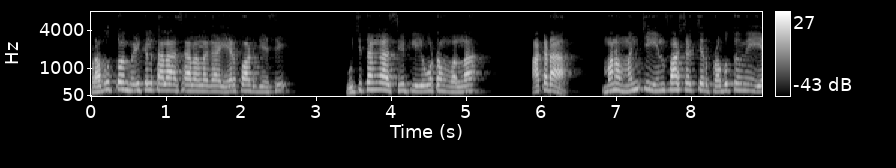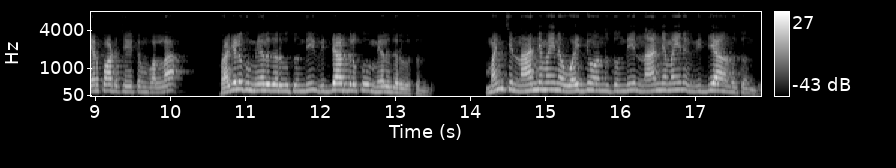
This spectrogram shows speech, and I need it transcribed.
ప్రభుత్వ మెడికల్ కళాశాలలుగా ఏర్పాటు చేసి ఉచితంగా సీట్లు ఇవ్వటం వల్ల అక్కడ మనం మంచి ఇన్ఫ్రాస్ట్రక్చర్ ప్రభుత్వమే ఏర్పాటు చేయటం వల్ల ప్రజలకు మేలు జరుగుతుంది విద్యార్థులకు మేలు జరుగుతుంది. మంచి నాణ్యమైన వైద్యం అందుతుంది నాణ్యమైన విద్య అందుతుంది.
